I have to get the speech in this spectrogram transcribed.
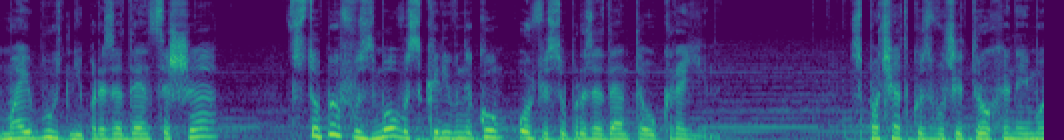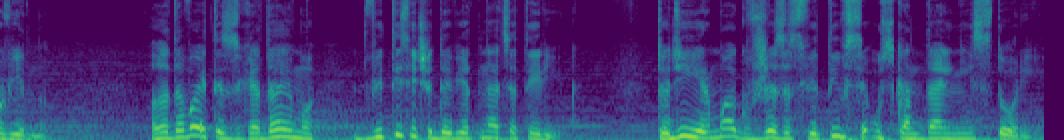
майбутній президент США вступив у змову з керівником Офісу президента України. Спочатку звучить трохи неймовірно, але давайте згадаємо 2019 рік. Тоді Єрмак вже засвітився у скандальній історії,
